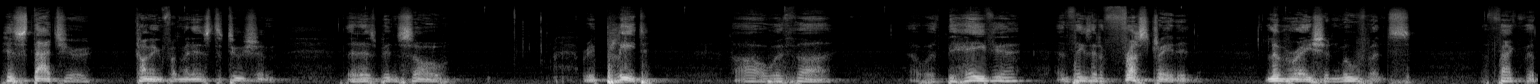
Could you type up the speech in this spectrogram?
his stature coming from an institution that has been so replete uh, with, uh, uh, with behavior and things that have frustrated liberation movements. The fact that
